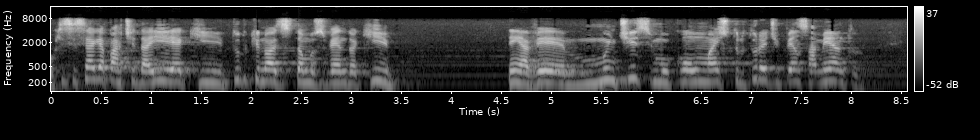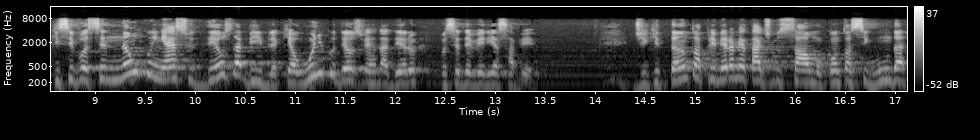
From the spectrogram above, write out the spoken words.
O que se segue a partir daí é que tudo que nós estamos vendo aqui tem a ver muitíssimo com uma estrutura de pensamento que, se você não conhece o Deus da Bíblia, que é o único Deus verdadeiro, você deveria saber. De que tanto a primeira metade do salmo quanto a segunda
